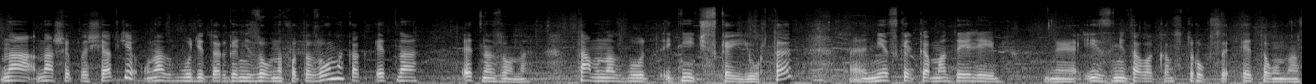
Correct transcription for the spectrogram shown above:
на нашей площадке у нас будет организована фотозона как этно, этнозона. Там у нас будет этническая юрта, э, несколько моделей из металлоконструкции. Это у нас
